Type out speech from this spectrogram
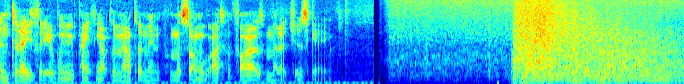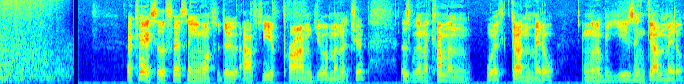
In today's video, we're going to be painting up the Mountain Men from the Song of Ice and Fire's miniatures game. Okay, so the first thing you want to do after you've primed your miniature is we're going to come in with gunmetal. I'm going to be using gunmetal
